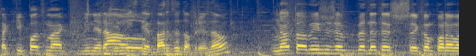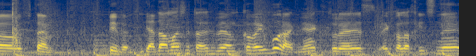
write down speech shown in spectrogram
Taki podsmak minerałów. Ziemnisty, bardzo dobry, no. No to myślę, że będę też komponował w tym piwem. Wiadomo, że to jest wyjątkowy burak, nie? Który jest ekologiczny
